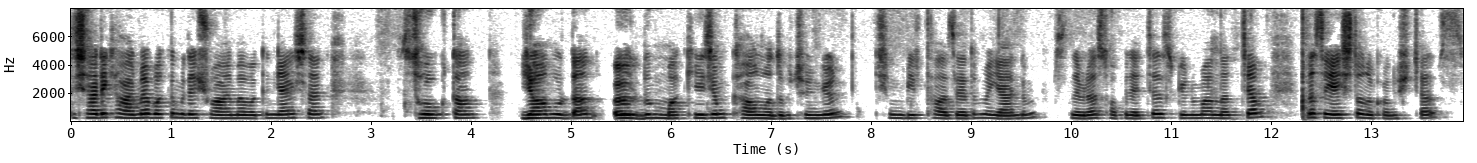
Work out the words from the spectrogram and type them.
Dışarıdaki halime bakın bir de şu halime bakın. Gerçekten soğuktan, yağmurdan öldüm. Makyajım kalmadı bütün gün. Şimdi bir tazeledim ve geldim. Sizinle biraz sohbet edeceğiz. Günümü anlatacağım. Nasıl geçti onu konuşacağız.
